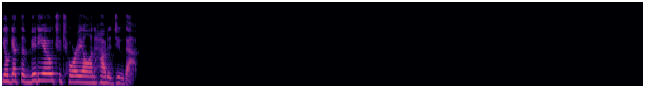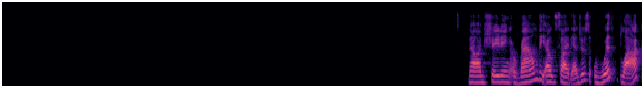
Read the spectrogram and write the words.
you'll get the video tutorial on how to do that. Now I'm shading around the outside edges with black.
